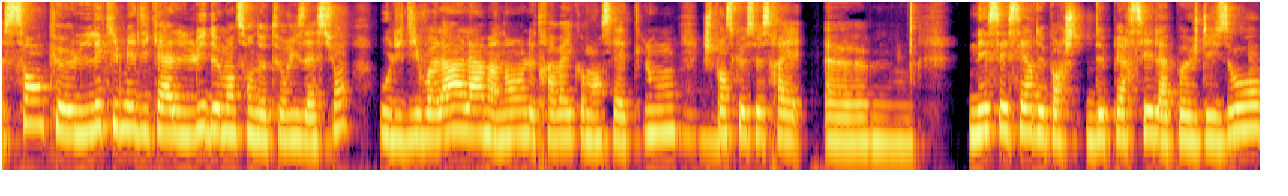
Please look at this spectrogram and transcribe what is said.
sans que l'équipe médicale lui demande son autorisation ou lui dit voilà là maintenant le travail commence à être long, je mmh. pense que ce serait euh, nécessaire de, de, percer la poche des os.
